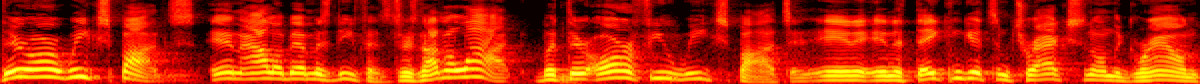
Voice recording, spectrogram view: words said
there are weak spots in Alabama's defense. There's not a lot, but there are a few weak spots. And, and, if they can get some traction on the ground,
